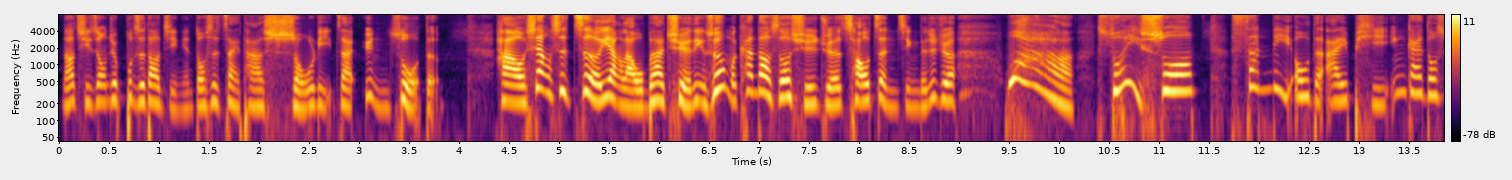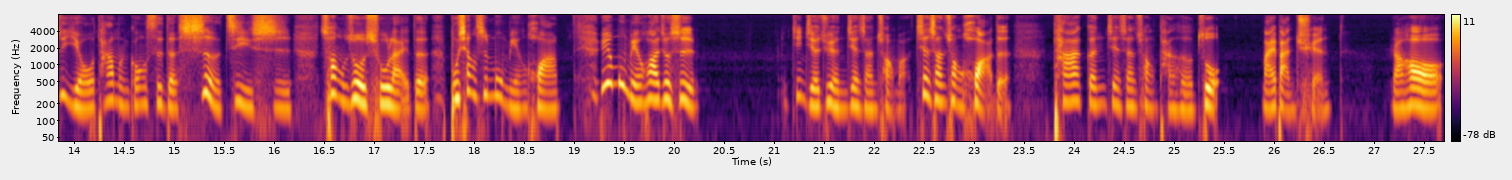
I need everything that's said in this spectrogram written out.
然后其中就不知道几年都是在他手里在运作的，好像是这样啦，我不太确定。所以我们看到时候，其实觉得超震惊的，就觉得。哇，所以说三丽鸥的 IP 应该都是由他们公司的设计师创作出来的，不像是木棉花，因为木棉花就是进击的巨人剑山创嘛，剑山创画的，他跟剑山创谈合作买版权，然后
